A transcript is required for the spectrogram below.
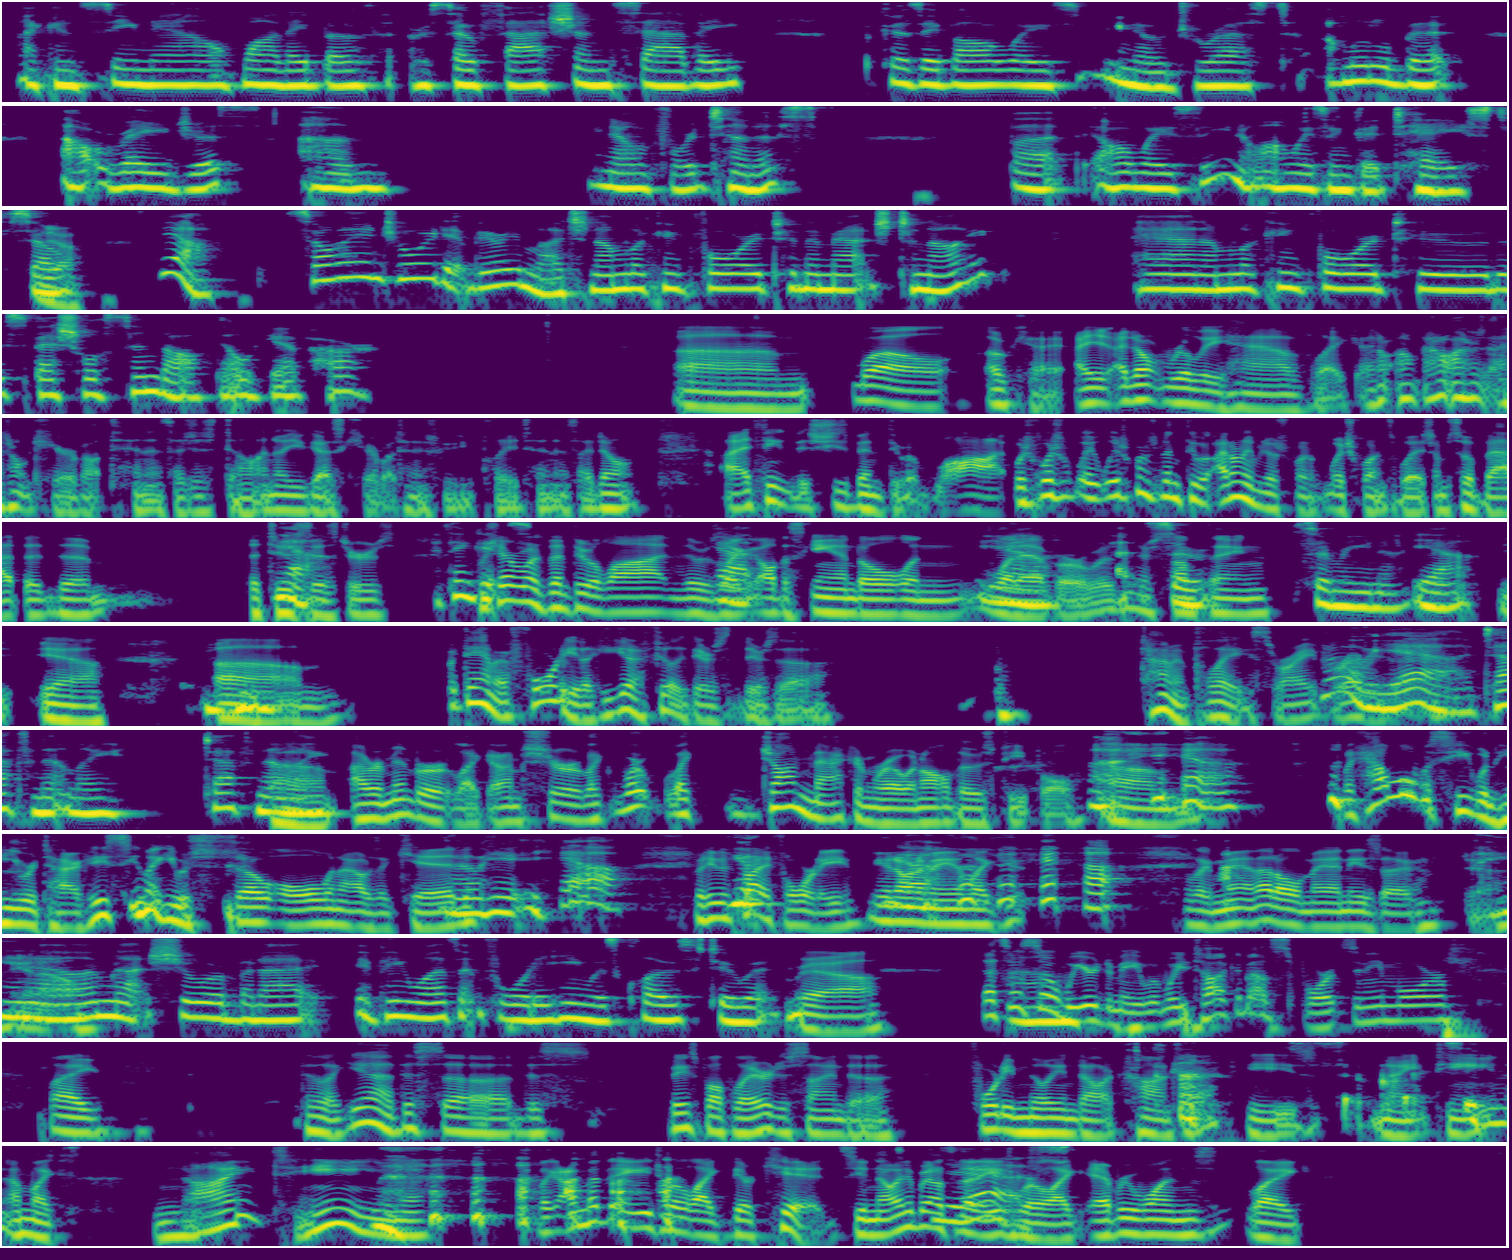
I can see now why they both are so fashion savvy because they've always, you know, dressed a little bit outrageous, um, you know, for tennis, but always, you know, always in good taste. So, Yeah. yeah. So I enjoyed it very much. And I'm looking forward to the match tonight. And I'm looking forward to the special send off they'll give her. Um. Well, okay. I, I don't really have like I don't I don't I don't care about tennis. I just don't. I know you guys care about tennis because you play tennis. I don't. I think that she's been through a lot. Which which which one's been through? I don't even know which one which one's which. I'm so bad. The the the two Yeah. sisters. I think Whichever it's one's been through a lot. And there was like all the scandal and Yeah. whatever. Was there so- something? Serena. Yeah. Yeah. Mhm. Um. But damn, at 40, like you got to feel like there's there's a time and place, right? For oh, everything. yeah. Definitely. Definitely. Um, I remember, like, I'm sure, like, what, like John McEnroe and all those people. Um, yeah. Like, how old was he when he retired? He seemed like he was so old when I was a kid, No, he, yeah. but he was probably 40. You know what I mean? Like, I was like, man, that old man needs to, you, you, know, know. I'm not sure, but I if he wasn't 40, he was close to it. Yeah. That's what's so Um, weird to me. When we talk about sports anymore, like, they're like, yeah, this, uh, this baseball player just signed a $40 million contract. He's So 19. I'm like, 19? like I'm at the age where like they're kids, you know. Anybody else at that age where like everyone's like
